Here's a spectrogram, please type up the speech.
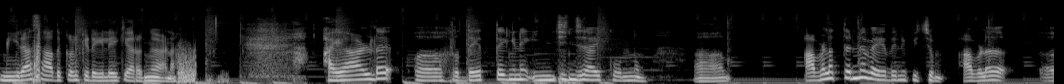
മീരാ സാധുക്കൾക്കിടയിലേക്ക് ഇറങ്ങുകയാണ്. അയാളുടെ ഹൃദയത്തെ ഇങ്ങനെ ഇഞ്ചിഞ്ചായി കൊന്നും അവളെ തന്നെ വേദനിപ്പിച്ചും അവൾ ആ,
